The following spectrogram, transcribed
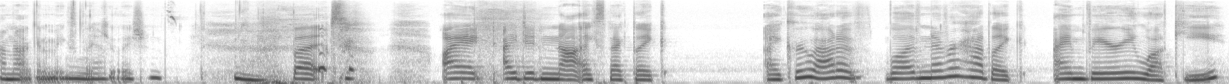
I'm not going to make Yeah. speculations. but I I did not expect like I grew out of well, I've never had like I'm very lucky.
